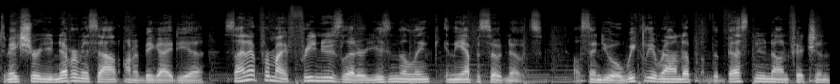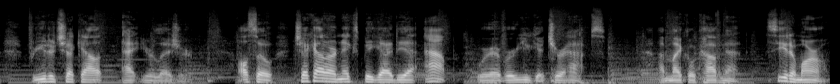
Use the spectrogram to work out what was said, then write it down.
To make sure you never miss out on a big idea, sign up for my free newsletter using the link in the episode notes. I'll send you a weekly roundup of the best new nonfiction for you to check out at your leisure. Also, check out our Next Big Idea app wherever you get your apps. I'm Michael Kovnat. See you tomorrow.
